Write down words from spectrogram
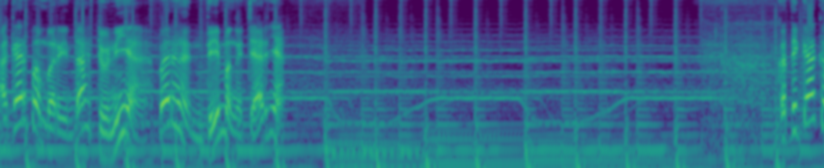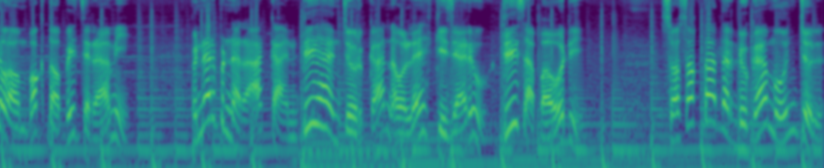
agar pemerintah dunia berhenti mengejarnya. Ketika kelompok topi jerami benar-benar akan dihancurkan oleh Kizaru di Sabaudi, sosok tak terduga muncul,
